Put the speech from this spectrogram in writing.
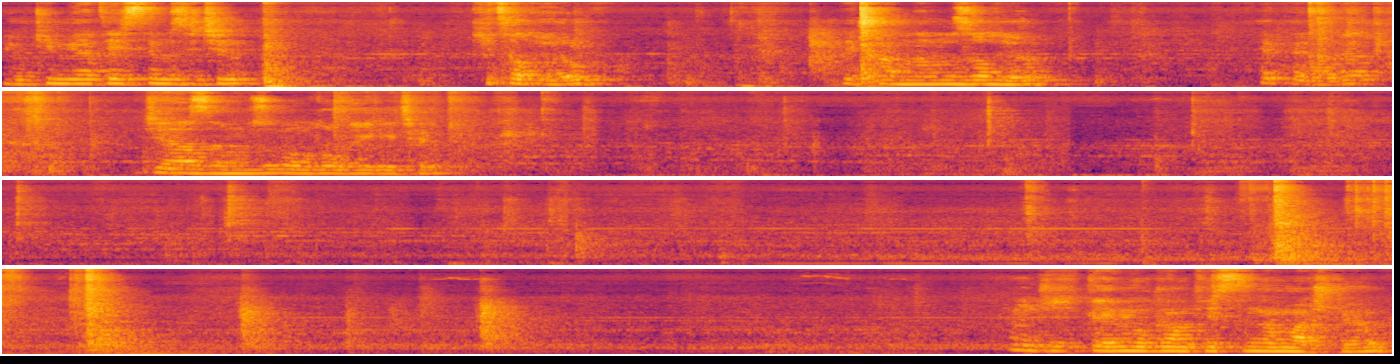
Biyokimya testimiz için kit alıyorum. Ve kanlarımızı alıyorum. Hep beraber cihazlarımızın olduğu odaya geçelim. Öncelikle hemogram testinden başlıyorum.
